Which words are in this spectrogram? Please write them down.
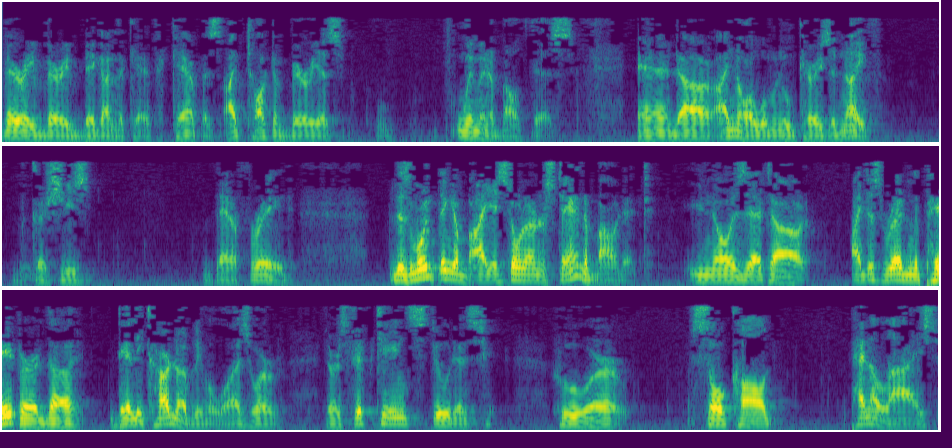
very, very big on the campus. I've talked to various women about this. And uh, I know a woman who carries a knife because she's that afraid. There's one thing about, I just don't understand about it. You know, is that uh, I just read in the paper, the Daily Cardinal, I believe it was, where there was 15 students who were so-called penalized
